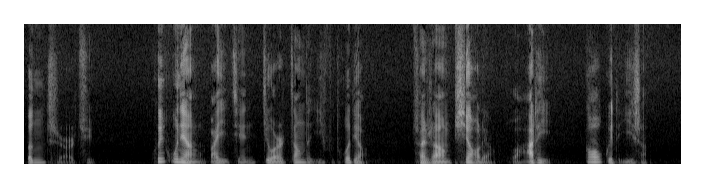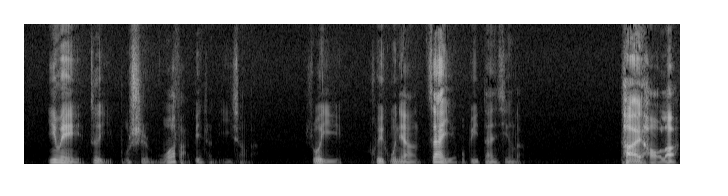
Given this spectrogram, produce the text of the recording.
奔驰而去。灰姑娘把以前旧而脏的衣服脱掉，穿上漂亮。华丽、高贵的衣裳，因为这已不是魔法变成的衣裳了，所以灰姑娘再也不必担心了。太好了，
